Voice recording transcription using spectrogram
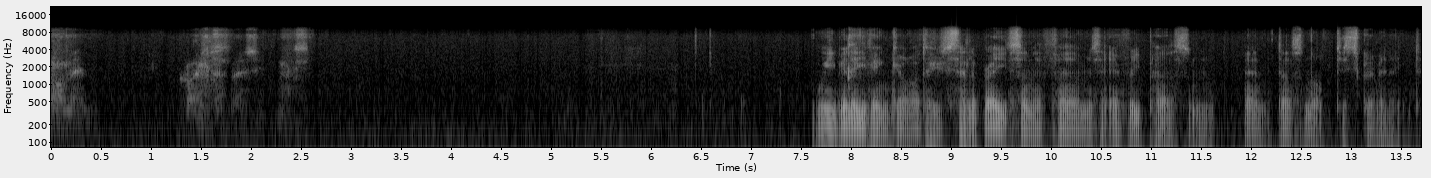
Amen. Christ have mercy. We believe in God who celebrates and affirms every person and does not discriminate.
